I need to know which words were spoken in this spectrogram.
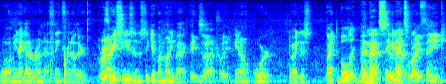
Well, I mean, I got to run that thing for another Right. three seasons to get my money back. Exactly. You know, or do I just bite the bullet? And that's Take and it in. that's what I think.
